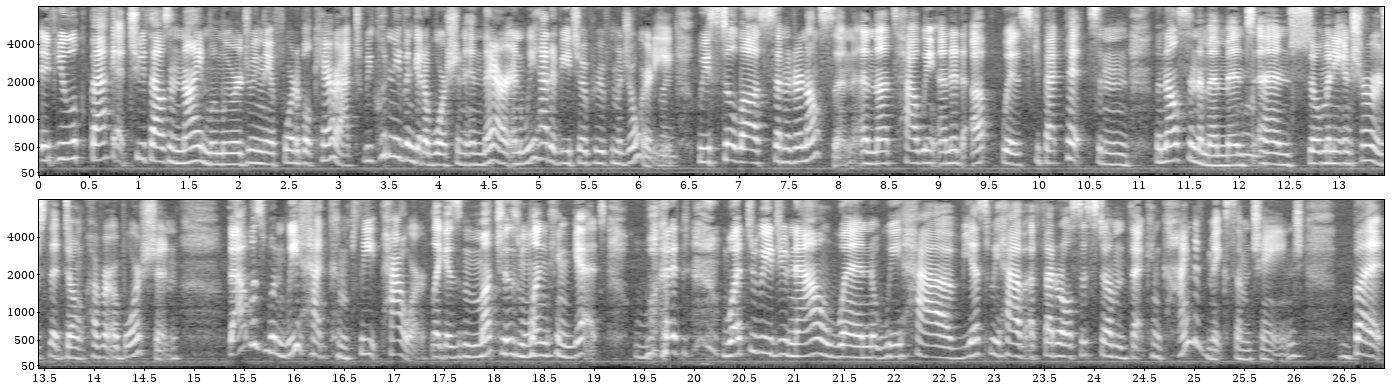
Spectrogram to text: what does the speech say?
if you look back at 2009 when we were doing the Affordable Care Act, we couldn't even get abortion in there, and we had a veto proof majority. Right. We still lost Senator Nelson, and that's how we ended up with Stupak Pitts and the Nelson Amendment mm-hmm. and so many insurers that don't cover abortion that was when we had complete power like as much as one can get. What what do we do now when we have yes we have a federal system that can kind of make some change but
